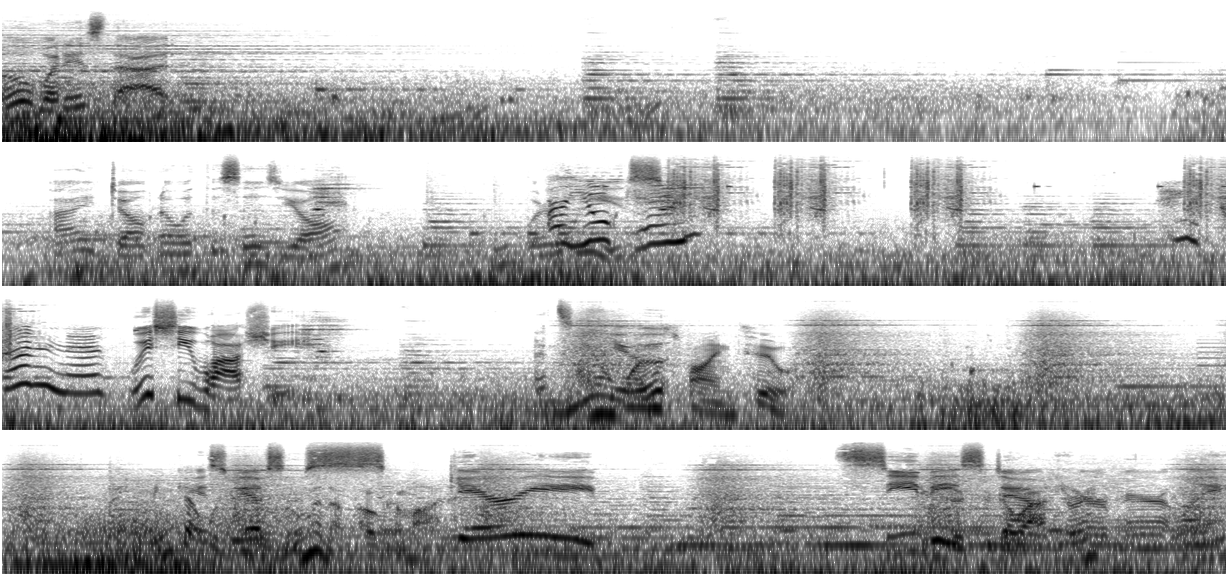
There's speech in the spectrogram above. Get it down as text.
Oh, what is that? I don't know what this is, y'all. What Are you these? okay? Thank goodness. Wishiwashi. That's Neo one's cute. fine too. I think that Okay, so we have some Pokemon. scary sea beasts Good to down here, apparently.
